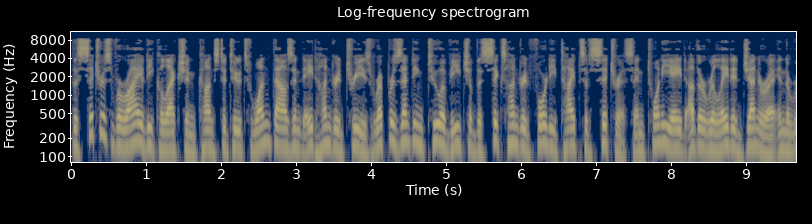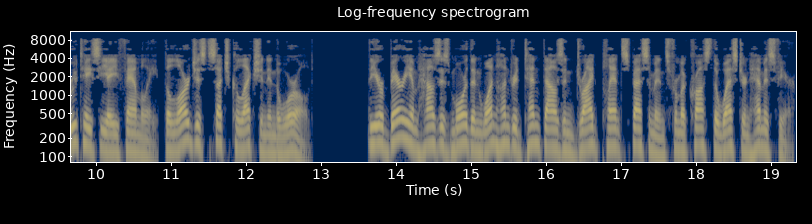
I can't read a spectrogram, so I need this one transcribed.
The citrus variety collection constitutes 1,800 trees representing two of each of the 640 types of citrus and 28 other related genera in the Rutaceae family, the largest such collection in the world. The herbarium houses more than 110,000 dried plant specimens from across the Western Hemisphere.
